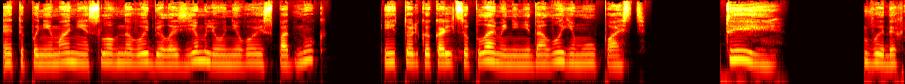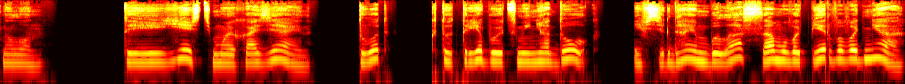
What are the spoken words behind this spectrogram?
Это понимание словно выбило землю у него из-под ног, и только кольцо пламени не дало ему упасть. «Ты!» — выдохнул он. «Ты и есть мой хозяин, тот, кто требует с меня долг, и всегда им была с самого первого дня».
